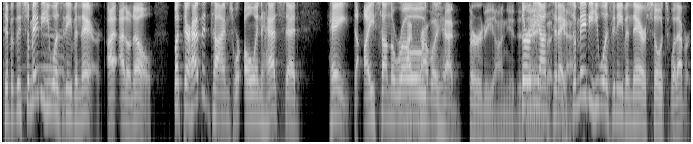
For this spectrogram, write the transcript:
typically. So maybe he wasn't even there. I, I don't know. But there have been times where Owen has said, "Hey, the ice on the road." I probably had thirty on you today. 30 on today. yeah. So maybe he wasn't even there, so it's whatever.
